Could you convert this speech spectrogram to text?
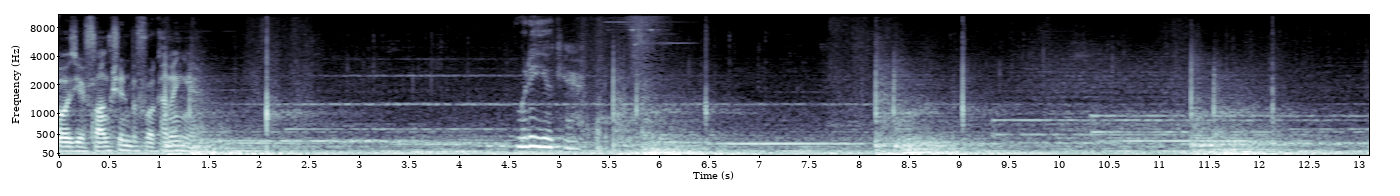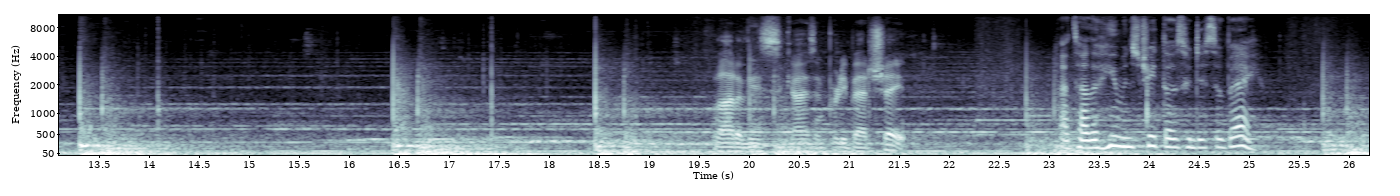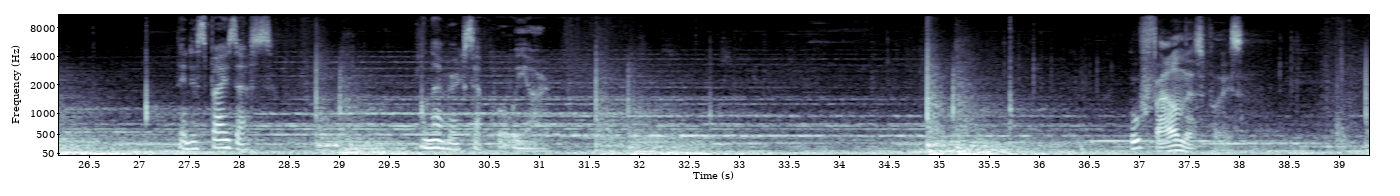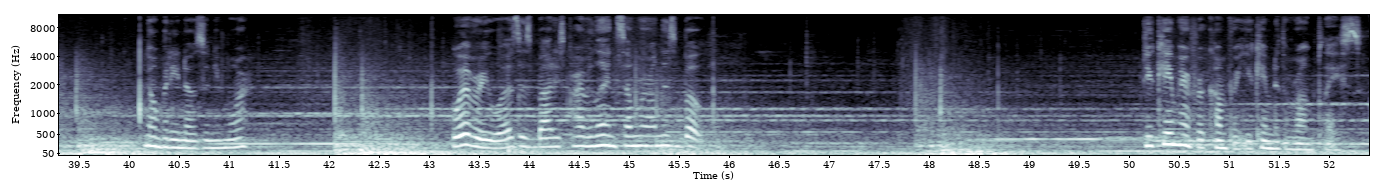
What was your function before coming here? What do you care? A lot of these guys in pretty bad shape. That's how the humans treat those who disobey. They despise us. We'll never accept what we are. Who found this place? Nobody knows anymore. Whoever he was, his body's probably lying somewhere on this boat. If you came here for comfort, you came to the wrong place.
